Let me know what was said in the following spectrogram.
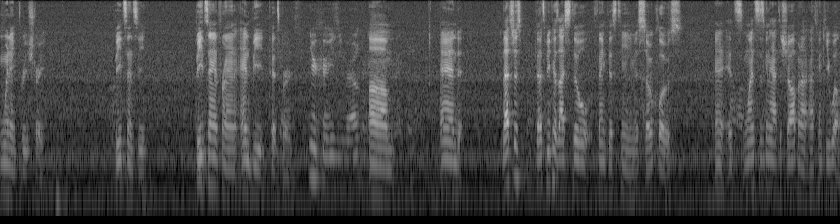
winning three straight. Beat Cincy, beat San Fran, and beat Pittsburgh. You're crazy, bro. Um, and that's just that's because I still think this team is so close, and it's Wentz is gonna have to show up, and I, I think he will.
